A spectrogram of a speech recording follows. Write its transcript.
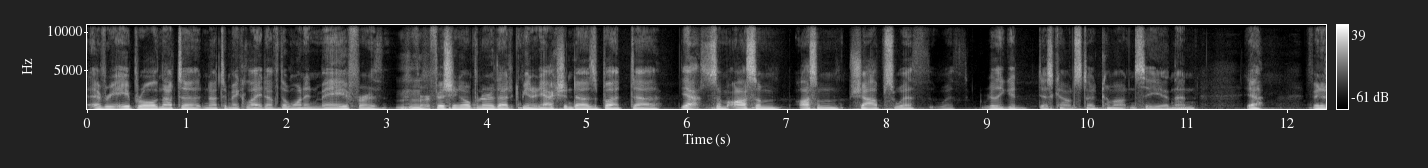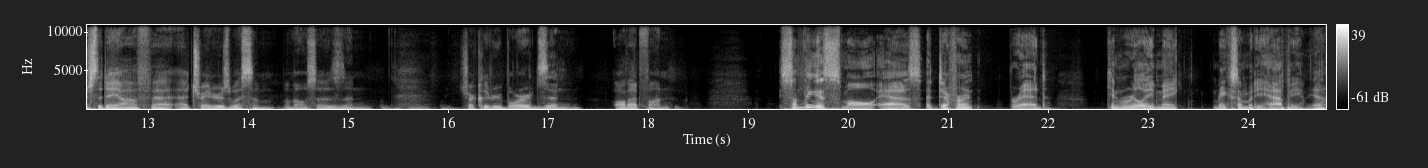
every April. Not to not to make light of the one in May for Mhm. for a fishing opener that Community Action does, but uh, yeah, some awesome awesome shops with with really good discounts to come out and see, and then finish the day off at, at Traders with some mimosas and charcuterie boards and all that fun. something as small as a different bread can really make make somebody happy. Yeah.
